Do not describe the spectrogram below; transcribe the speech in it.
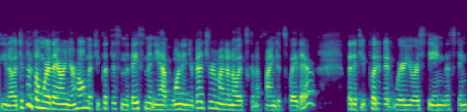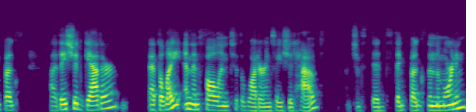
you know, it depends on where they are in your home. If you put this in the basement, you have one in your bedroom, I don't know, it's going to find its way there. But if you put it where you are seeing the stink bugs, uh, they should gather at the light and then fall into the water. And so you should have a bunch of dead stink bugs in the morning.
